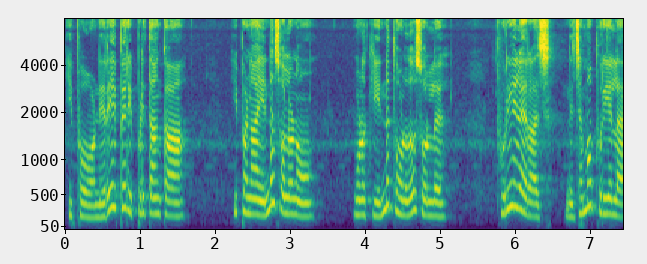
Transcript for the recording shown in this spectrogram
இப்போது நிறைய பேர் இப்படித்தாங்க்கா இப்போ நான் என்ன சொல்லணும்? உனக்கு என்ன தோணுதோ சொல்லு. புரியலை ராஜ். நிஜமாக புரியலை.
